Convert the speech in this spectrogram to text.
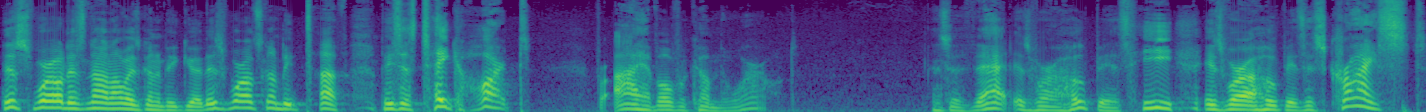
This world is not always going to be good. This world's going to be tough. But he says, Take heart, for I have overcome the world. And so that is where our hope is. He is where our hope is. It's Christ.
